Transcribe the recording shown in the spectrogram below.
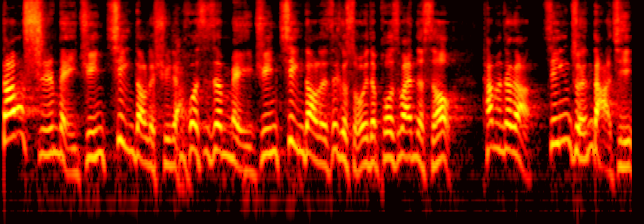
当时美军进到了叙利亚，或者是这美军进到了这个所谓的波斯湾的时候，他们这个精准打击。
